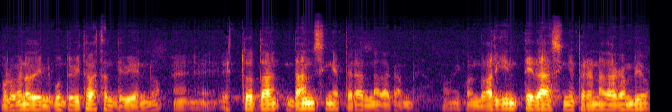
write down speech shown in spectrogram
por lo menos desde mi punto de vista, bastante bien. ¿no? Eh, esto dan, sin esperar nada a cambio. Y cuando alguien te da sin esperar nada a cambio,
